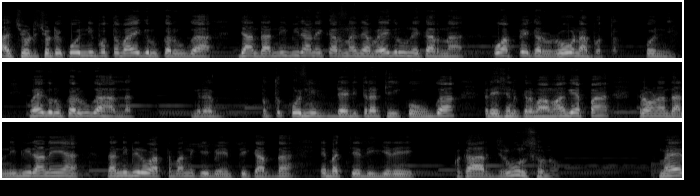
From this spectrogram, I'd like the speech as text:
ਆ ਛੋਟੇ ਛੋਟੇ ਕੋਈ ਨਹੀਂ ਪੁੱਤ ਵਾਹਿਗੁਰੂ ਕਰੂਗਾ ਜਾਂ ਦਾਨੀ ਵੀਰਾਂ ਨੇ ਕਰਨਾ ਜਾਂ ਵਾਹਿਗੁਰੂ ਨੇ ਕਰਨਾ ਉਹ ਆਪੇ ਕਰੂ, ਰੋ ਨਾ ਪੁੱਤ, ਕੋਈ ਨਹੀਂ ਵਾਹਿਗੁਰੂ ਕਰੂਗਾ ਹੱਲ। ਮੇਰਾ ਪੁੱਤ, ਕੋਈ ਨਹੀਂ ਡੈਡੀ ਤੇਰਾ ਠੀਕ ਹੋਊਗਾ ਆਪਰੇਸ਼ਨ ਕਰਵਾਵਾਂਗੇ ਆਪਾਂ। ਕਰਾਉਣਾ ਦਾਨੀ ਵੀਰਾਂ ਨੇ ਆ। ਦਾਨੀ ਵੀਰੋ, ਹੱਥ ਬੰਨ ਕੇ ਬੇਨਤੀ ਕਰਦਾ, ਇਹ ਬੱਚੇ ਦੀ ਜਿਹੜੇ ਪੁਕਾਰ ਜ਼ਰੂਰ ਸੁਣੋ। ਮੈਂ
